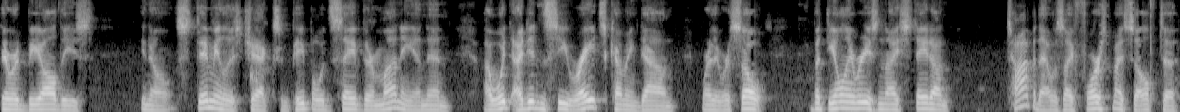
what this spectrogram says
there would be all these, you know, stimulus checks and people would save their money. And then I would, I didn't see rates coming down where they were. So, but the only reason I stayed on top of that was I forced myself to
